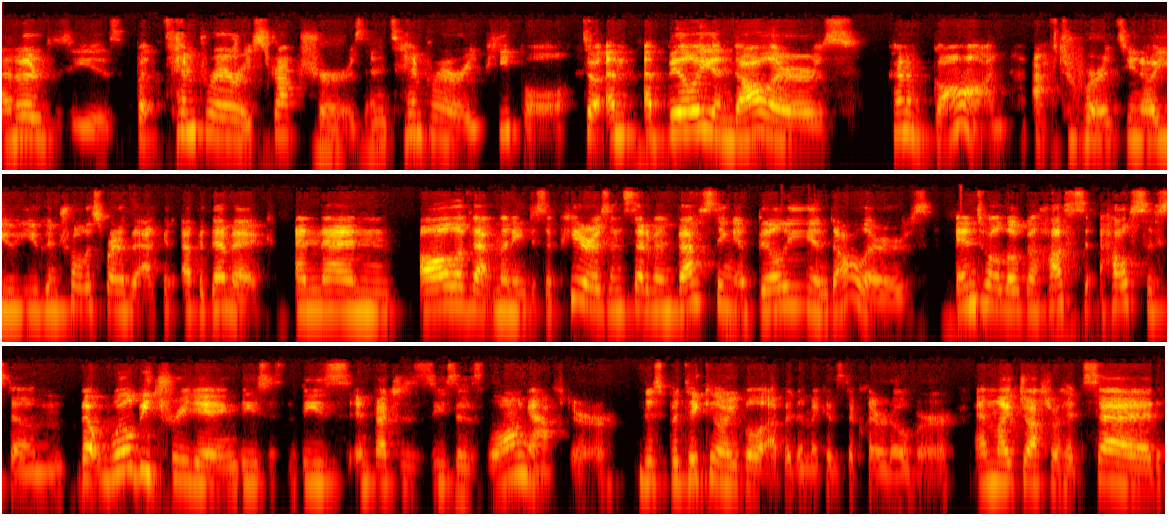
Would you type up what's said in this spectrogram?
another disease, but temporary structures and temporary people. So a, a billion dollars kind of gone afterwards. You know, you, you control the spread of the epidemic, and then all of that money disappears instead of investing a billion dollars into a local health system that will be treating these these infectious diseases long after this particular Ebola epidemic is declared over. And like Joshua had said,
